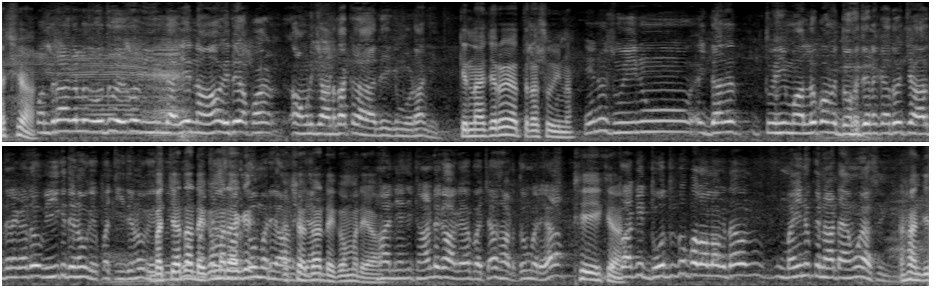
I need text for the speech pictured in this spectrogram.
ਅੱਛਾ। 15 ਕਿਲੋ ਦੁੱਧ ਹੋਏ ਕੋਈ ਵੀਰ ਲੈ ਜੇ ਨਾ ਹੋਏ ਤੇ ਆਪਾਂ ਆਉਣ ਜਾਣ ਦਾ ਕਿਰਾਇਆ ਦੇ ਕੇ ਮੋੜਾਂਗੇ। ਕਿੰਨਾ ਚਿਰ ਹੋਇਆ ਤੇਰਾ ਸੂਈ ਨੂੰ? ਇਹਨੂੰ ਸੂਈ ਨੂੰ ਇਦਾਂ ਦੇ ਤੁਸੀਂ ਮੰਨ ਲਓ ਭਾਵੇਂ 2 ਦਿਨ ਕਹਿ ਦਿਓ 4 ਦਿਨ ਕਹਿ ਦਿਓ 20 ਕੁ ਦਿਨ ਹੋ ਗਏ 25 ਦਿਨ ਹੋ ਗਏ ਬੱਚਾ ਨੂੰ, ਤੁਹਾਡੇ ਕੋਲ ਮਰਿਆ ਕਿ ਤੋਂ ਮਰਿਆ ਅੱਛਾ। ਤੁਹਾਡੇ ਕੋਲ ਮਰਿਆ। ਹਾਂਜੀ ਹਾਂਜੀ ਠੰਡ ਖਾ ਗਿਆ ਬੱਚਾ ਸਾਡੇ ਤੋਂ ਮਰਿਆ। ਠੀਕ ਆ। ਬਾਕੀ ਦੁੱਧ ਤੋਂ ਪਤਾ ਲੱਗਦਾ ਮਈ ਨੂੰ ਕਿੰਨਾ ਟਾਈਮ ਹੋਇਆ ਸੀ ਹਾਂਜੀ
